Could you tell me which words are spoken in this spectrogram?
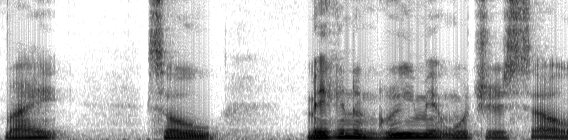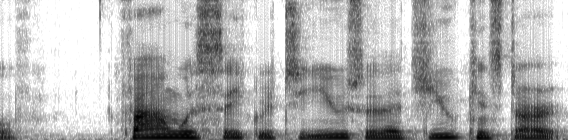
right? So make an agreement with yourself. Find what's sacred to you so that you can start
